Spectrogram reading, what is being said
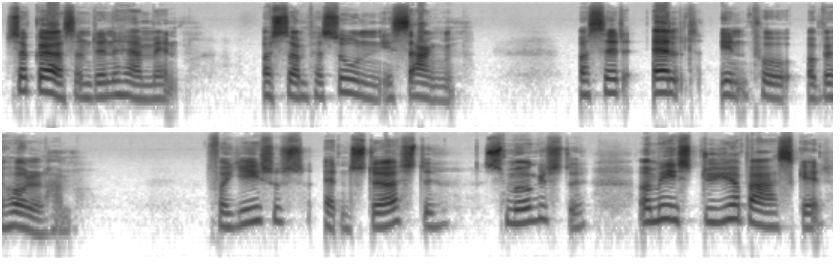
så gør som denne her mand, og som personen i sangen, og sæt alt ind på at beholde ham. For Jesus er den største, smukkeste og mest dyrebare skat,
